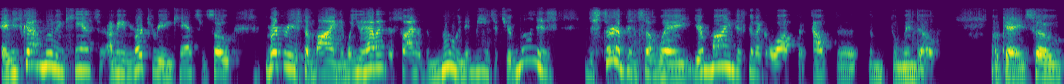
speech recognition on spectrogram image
and he's got moon in Cancer. I mean Mercury in Cancer. So Mercury is the mind, and when you have it in the sign of the moon, it means if your moon is disturbed in some way, your mind is going to go off the, out the, the, the window. Okay, so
